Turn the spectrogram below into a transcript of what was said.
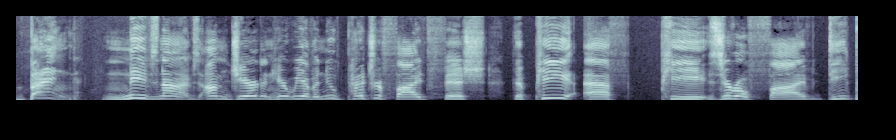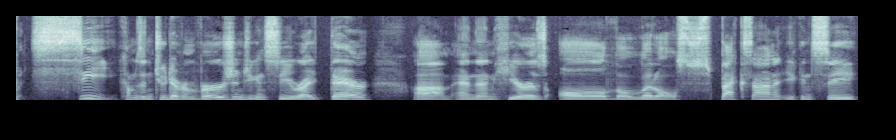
Bang! Neeves Knives. I'm Jared, and here we have a new petrified fish, the PFP05 Deep Sea. Comes in two different versions, you can see right there. Um, and then here is all the little specs on it. You can see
